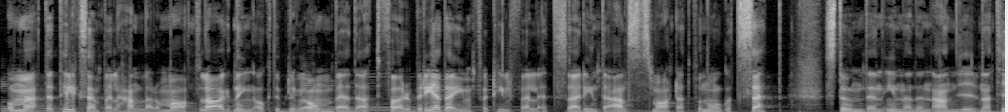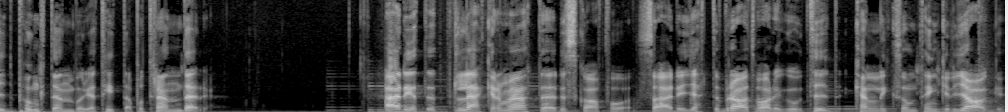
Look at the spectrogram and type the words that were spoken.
om mötet till exempel handlar om matlagning och du blivit ombedd att förbereda inför tillfället så är det inte alls smart att på något sätt stunden innan den angivna tidpunkten börja titta på trender. Är det ett läkarmöte du ska på så är det jättebra att vara i god tid. Kan liksom, tänker jag,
